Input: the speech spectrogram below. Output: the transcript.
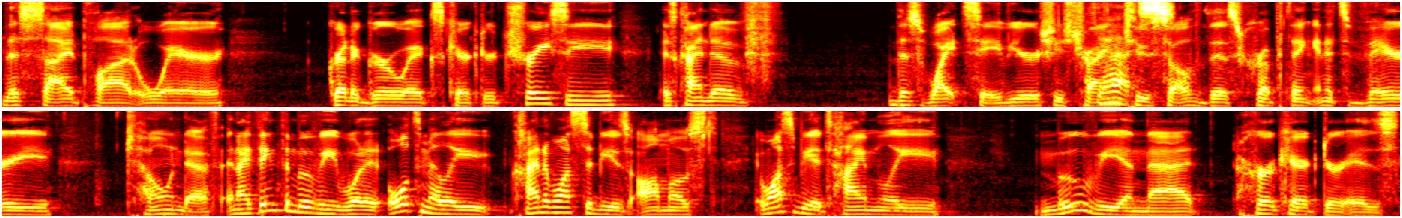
this side plot where Greta Gerwig's character Tracy is kind of this white savior. She's trying to solve this corrupt thing, and it's very tone deaf. And I think the movie, what it ultimately kind of wants to be, is almost it wants to be a timely movie in that her character is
